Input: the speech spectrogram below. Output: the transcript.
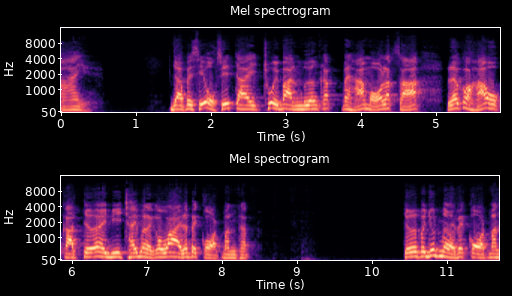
ตาย อย่าไปเสียอกเสียใจช่วยบ้านเมืองครับ ไปหาหมอรักษา แล้วก็หาโอกาสเจอไอ้มีชัยเมื่อไหร่ก็ไหว้แล้วไปกอดมันครับ เจอประยุทธ์เมื่อไหร่ไปกอดมัน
